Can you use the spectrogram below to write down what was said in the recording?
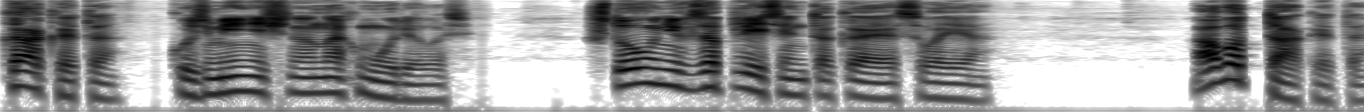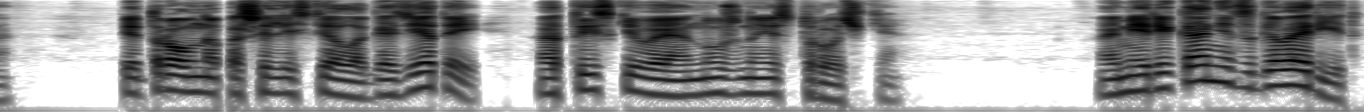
Как это? Кузьминична нахмурилась. Что у них за плесень такая своя? А вот так это. Петровна пошелестела газетой, отыскивая нужные строчки. Американец говорит,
